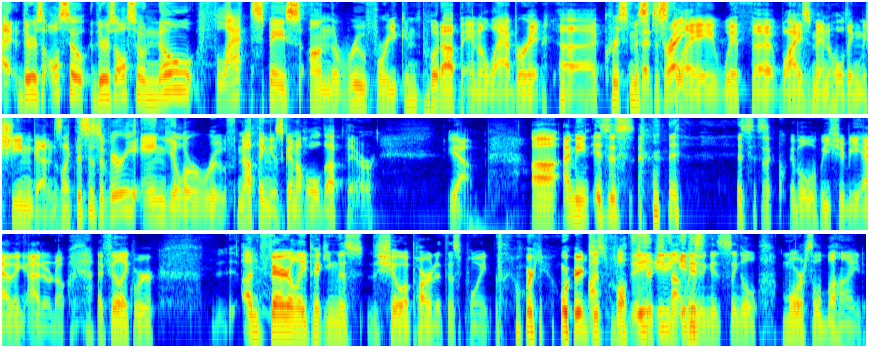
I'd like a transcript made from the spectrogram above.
I, there's also there's also no flat space on the roof where you can put up an elaborate uh, Christmas display with uh, wise men holding machine guns. Like this is a very angular roof. Nothing is going to hold up there. yeah uh i mean is this is this a quibble we should be having i don't know i feel like we're unfairly picking this show apart at this point we're, we're just vultures it- not it is- leaving a single morsel behind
